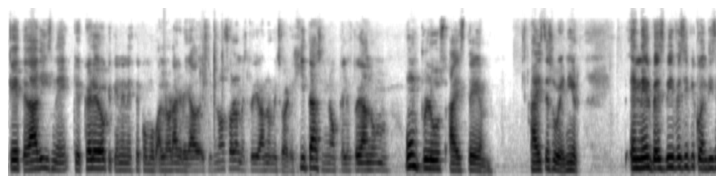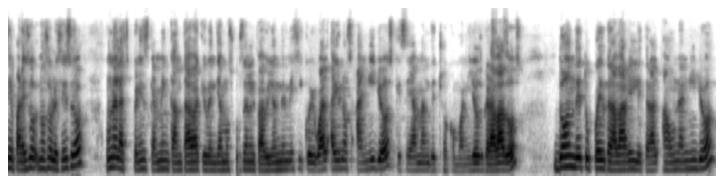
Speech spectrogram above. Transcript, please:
que te da Disney, que creo que tienen este como valor agregado, es decir, no solo me estoy llevando mis orejitas, sino que le estoy dando un, un plus a este, a este souvenir. En el Best específico en Disney, para eso no solo es eso, una de las experiencias que a mí me encantaba, que vendíamos justo en el pabellón de México, igual hay unos anillos que se llaman, de hecho, como anillos grabados, donde tú puedes grabarle literal a un anillo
